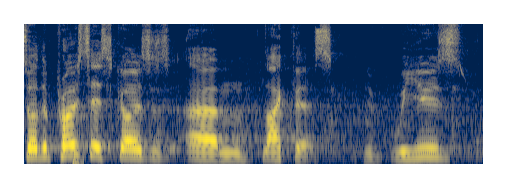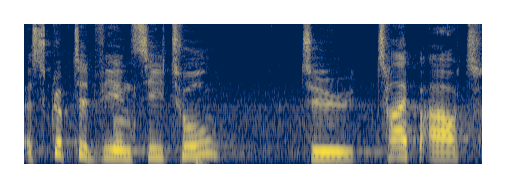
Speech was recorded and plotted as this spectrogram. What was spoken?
So the process goes um, like this. We use a scripted VNC tool to type out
